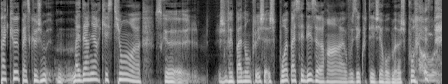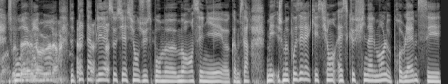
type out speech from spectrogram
pas que, parce que je, ma dernière question, euh, parce que euh, je vais pas non plus, je, je pourrais passer des heures hein, à vous écouter, Jérôme. Je pourrais, Ah ouais, ouais, je ouais, pourrais vraiment de peut-être appeler l'association juste pour me, me renseigner euh, comme ça. Mais je me posais la question est-ce que finalement le problème c'est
